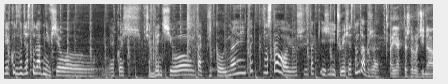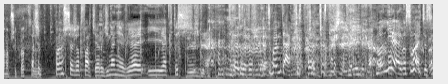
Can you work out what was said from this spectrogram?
w wieku 20 lat nie wzięło, jakoś przekręciło, że tak brzydko ujmę i tak zostało już i, tak, i, i czuję się z tym dobrze. A jak też rodzina na przykład? Znaczy, powiem szczerze, otwarcie, rodzina nie wie i jak ktoś... Już wie. To, znaczy, powiem tak, przez, przez, przez, No nie, no słuchajcie, s-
